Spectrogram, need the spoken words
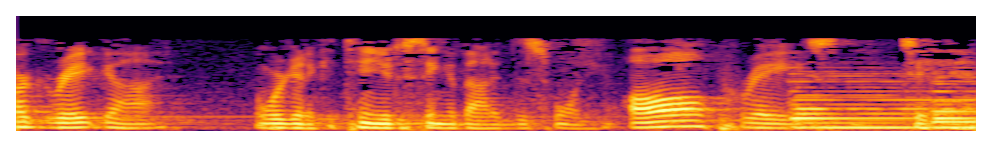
Our great God. And we're going to continue to sing about it this morning. All praise to Him.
